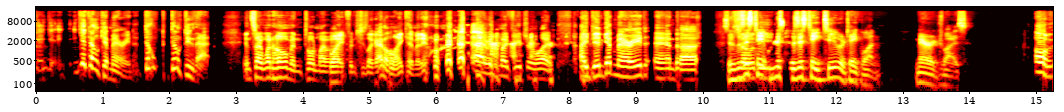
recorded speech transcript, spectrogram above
you, you don't get married. Don't don't do that. And so I went home and told my wife, and she's like, I don't like him anymore. I mean, my future wife. I did get married, and uh, so was So this take the- was this, was this take two or take one, marriage wise? oh,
